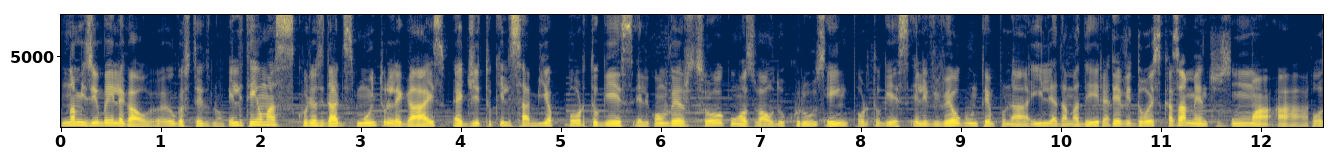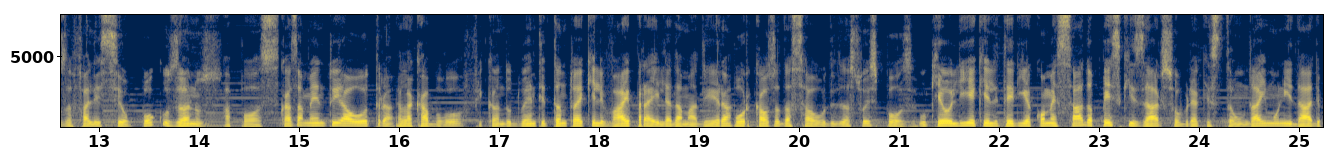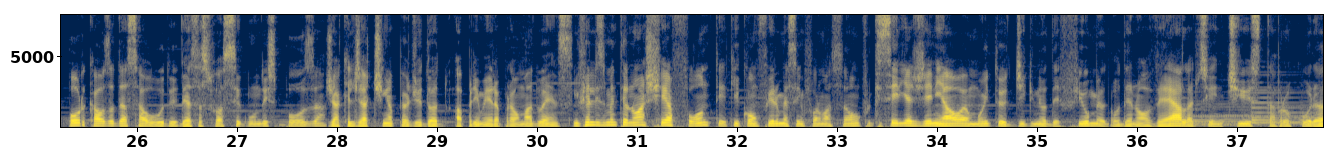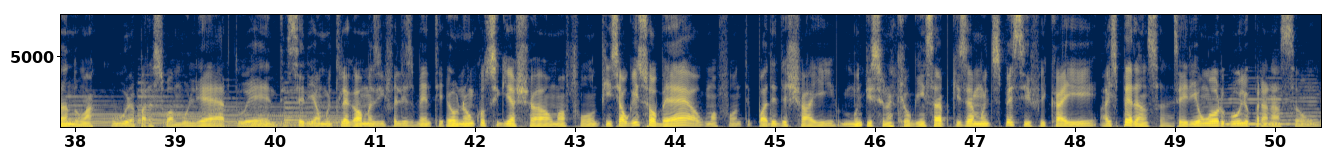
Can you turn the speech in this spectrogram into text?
um nomezinho bem legal, eu, gostei do nome. Ele tem umas curiosidades muito legais. É dito que ele sabia português. Ele conversou com Oswaldo Cruz em português. Ele viveu algum tempo na Ilha da Madeira. Teve dois casamentos. Uma, a esposa faleceu poucos anos após o casamento e a outra, ela acabou ficando doente. Tanto é que ele vai para a Ilha da Madeira por causa da saúde da sua esposa. O que eu li é que ele teria começado a pesquisar sobre a questão da imunidade por causa da saúde dessa sua segunda esposa, já que ele já tinha perdido a, a primeira para uma uma doença. Infelizmente eu não achei a fonte que confirme essa informação, porque seria genial, é muito digno de filme ou de novela, de cientista procurando uma cura para sua mulher doente. Seria muito legal, mas infelizmente eu não consegui achar uma fonte. E se alguém souber alguma fonte, pode deixar aí. Muito difícil, né? Que alguém saiba, porque isso é muito específico. Fica aí a esperança, né? Seria um orgulho para a nação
